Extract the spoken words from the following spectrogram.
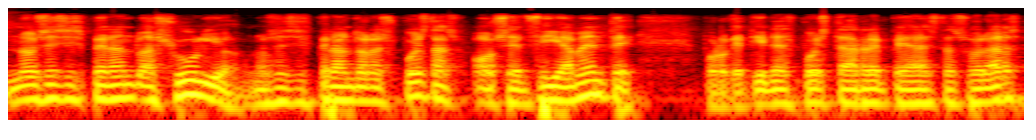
no sé si esperando a Julio, no sé si esperando respuestas o sencillamente porque tienes puesta RP a estas horas,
